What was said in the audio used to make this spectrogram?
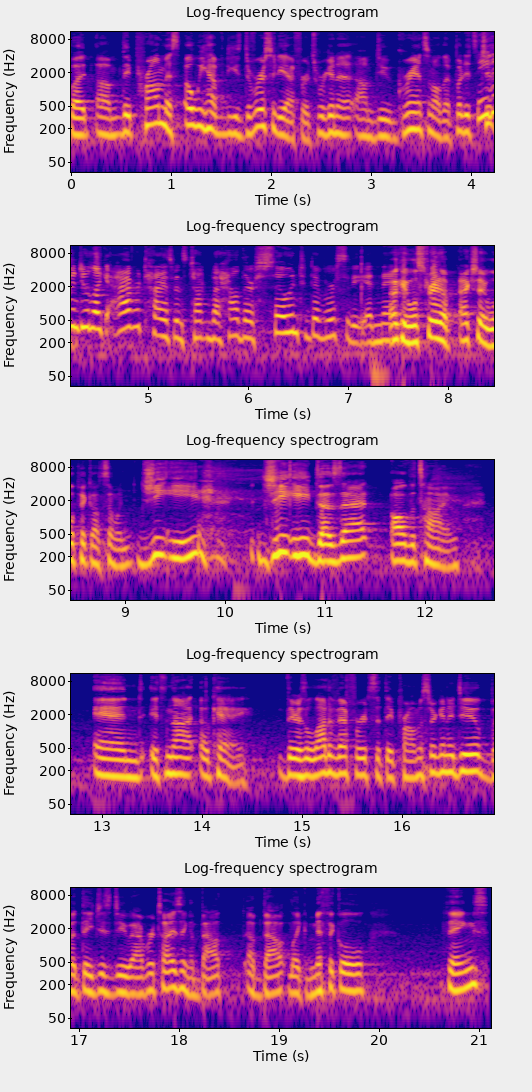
but um, they promise, oh, we have these diversity efforts. We're going to um, do grants and all that. But it's they just, even do like advertisements talking about how they're so into diversity, and then Okay, well, straight up, actually, I will pick on someone. GE, GE does that all the time, and it's not okay. There's a lot of efforts that they promise they're going to do, but they just do advertising about about like mythical things.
